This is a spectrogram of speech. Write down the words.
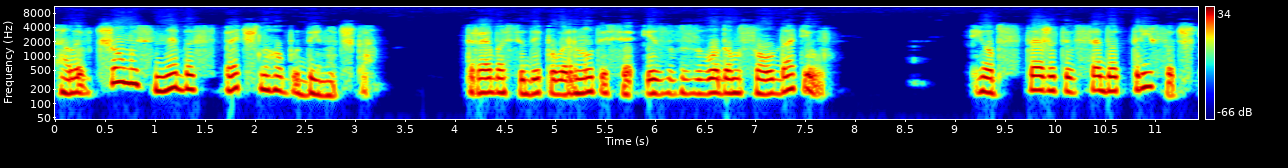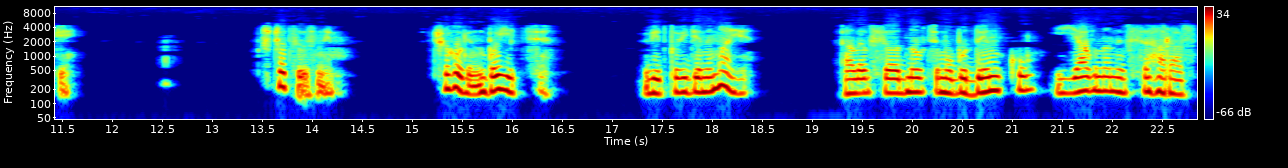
але в чомусь небезпечного будиночка. Треба сюди повернутися із взводом солдатів і обстежити все до трісочки. Що це з ним? Чого він боїться? Відповіді немає, але все одно в цьому будинку явно не все гаразд.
